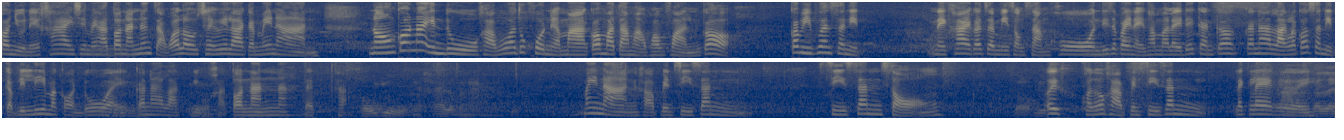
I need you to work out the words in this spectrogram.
ตอนอยู่ในค่ายใช่ไหมคะตอนนั้นเนื่องจากว่าเราใช้เวลากันไม่นาน น้องก็น่าเอ็นดูค่ะเพราะว่าทุกคนเนี่ยมาก็มาตามหาความฝันก็ก็มีเพื่อนสนิท ในค่ายก็จะมีสองสามคนที่จะไปไหนทำอะไรด้วยกันก็ก็น่ารักแล้วก็สนิทกับลิลลี่มาก่อนด้วย ก็น่ารักอยู่ค่ะ ตอนนั้นนะแต่ค่ะ เขาอยู่ในค่ายเรามานานไหมไม่นานค่ะ เป็นซีซั่นซีซั่นสองสองเอ้ยขอโทษค่ะ เป็นซีซั่นแรก ๆ เลย อ่าซีซั่นแร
